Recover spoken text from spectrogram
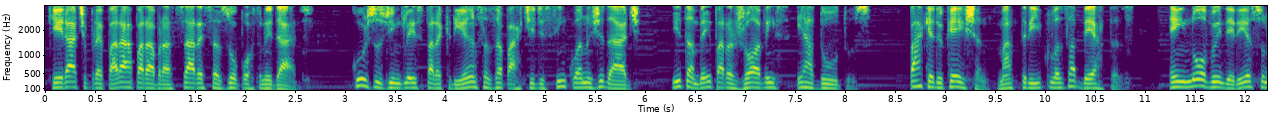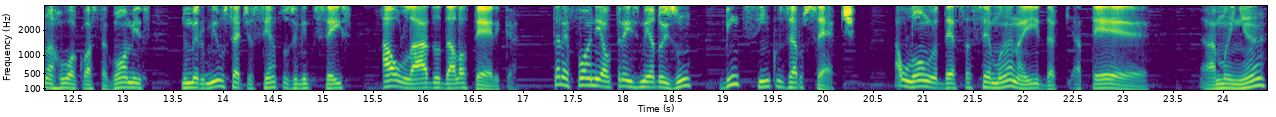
que irá te preparar para abraçar essas oportunidades. Cursos de inglês para crianças a partir de 5 anos de idade e também para jovens e adultos. Park Education, matrículas abertas. Em novo endereço na Rua Costa Gomes, número 1726, ao lado da lotérica. Telefone é o 3621 2507 ao longo dessa semana aí até amanhã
